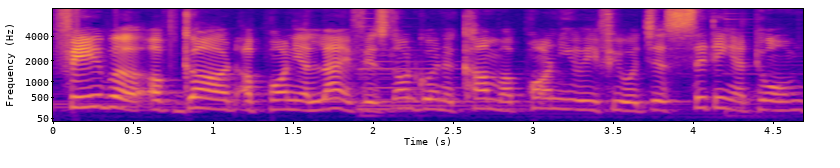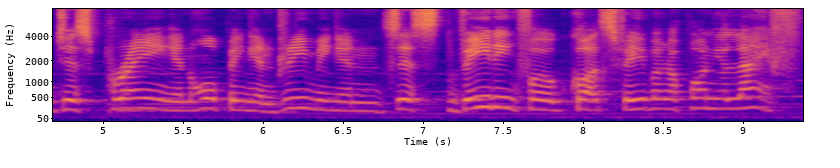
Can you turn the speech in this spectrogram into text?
Favor of God upon your life is not going to come upon you if you are just sitting at home, just praying and hoping and dreaming and just waiting for God's favor upon your life.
